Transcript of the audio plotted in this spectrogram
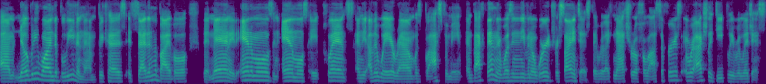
um, nobody wanted to believe in them because it said in the Bible that man ate animals and animals ate plants and the other way around was blasphemy. And back then there wasn't even a word for scientists. They were like natural philosophers and were actually deeply religious.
